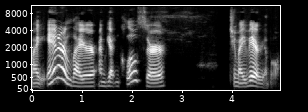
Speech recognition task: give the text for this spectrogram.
My inner layer, I'm getting closer to my variable.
